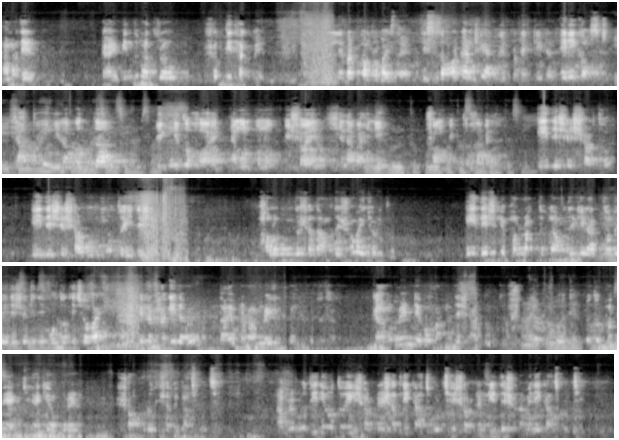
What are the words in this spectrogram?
আমাদের গায়ে বিন্দুমাত্র শক্তি থাকবে। Never compromise that this is our country and will protect it at any cost এই জাতীয় নিরাপত্তা বিঘ্নিত হয় এমন কোনো বিষয়ে সেনাবাহিনী সম্পৃক্ত হবে না। এই দেশের স্বার্থ এই দেশের সার্বভৌমত্ব এই দেশের ভালো মন্দের সাথে আমাদের সবাই জড়িত। এই দেশকে ভালো রাখতে হলে আমাদেরকে রাখতে হবে। এই দেশের যদি মন্দ কিছু হয় সেটার ভাগিদারও দায়ভার আমরাই গভর্নমেন্ট এবং বাংলাদেশ আর্মি আপনারাই তো আমাদের ভাবে একে অপরের সম্পূরক হিসাবে কাজ করছে। আমরা প্রতিনিয়ত এই সরকারের সাথেই কাজ করছি সরকার নির্দেশনা মেনে কাজ করছি।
